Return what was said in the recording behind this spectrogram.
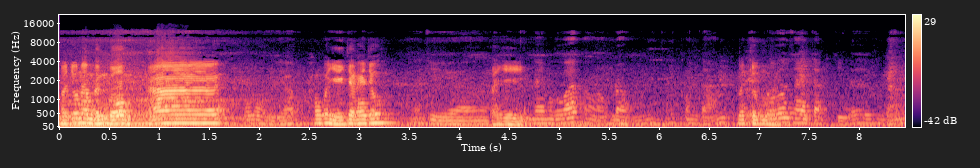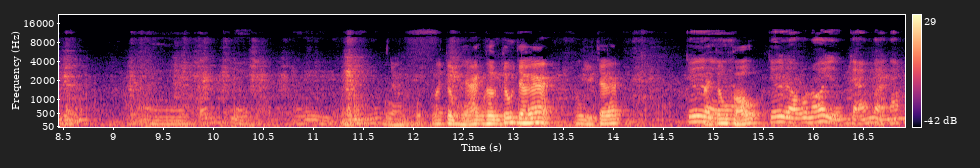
Thôi chú Năm đừng buồn. À, không không có gì chân hay chú? Thì ờ, tại vì anh em của bác cộng đồng thông cảm. Nói chung là- có sai chặt gì đó cảm được. Ờ, dạ, nói chung thì ai cũng thương chú chân á không gì chân á. Chứ Tại chú khổ. chứ đâu có nói gì cũng chạm mà năm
